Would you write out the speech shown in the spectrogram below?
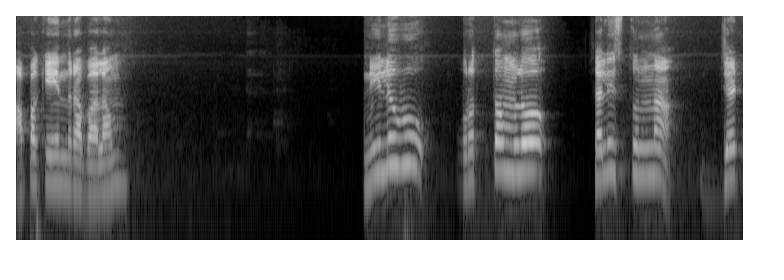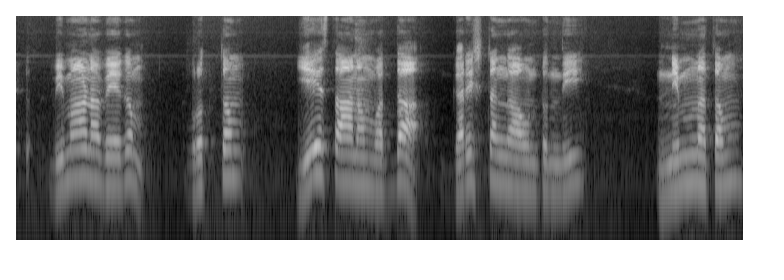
అపకేంద్ర బలం. నిలువు వృత్తంలో చలిస్తున్న జెట్ విమాన వేగం వృత్తం ఏ స్థానం వద్ద గరిష్టంగా ఉంటుంది? నిమ్నతం.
